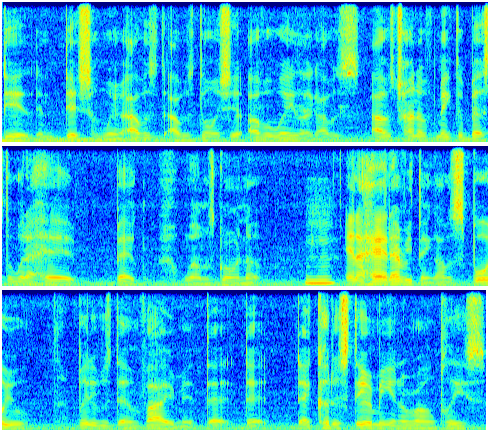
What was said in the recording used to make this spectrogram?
dead in a ditch somewhere. I was i was doing shit other way like i was i was trying to make the best of what i had back when i was growing up. Mm-hmm. and i had everything. I was spoiled but it was the environment that that that could have steered me in the wrong place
